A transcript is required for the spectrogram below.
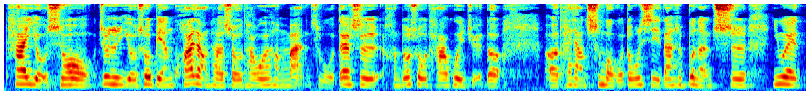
她有时候就是有时候别人夸奖她的时候，她会很满足，但是很多时候她会觉得，呃，她想吃某个东西，但是不能吃，因为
